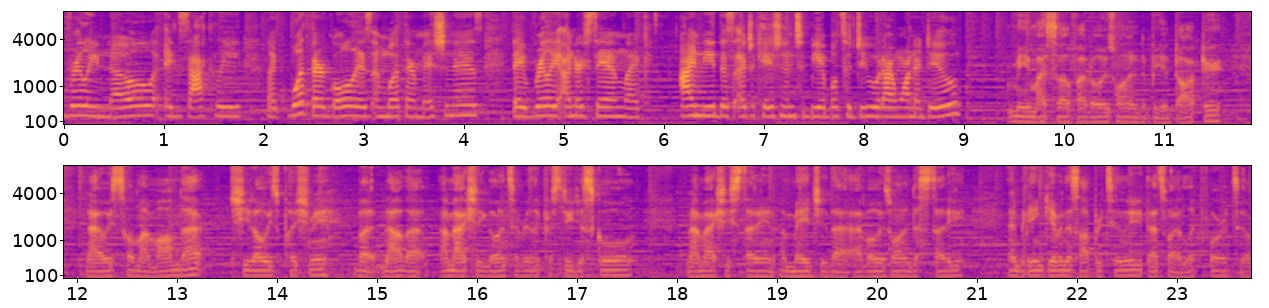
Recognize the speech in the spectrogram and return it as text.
really know exactly like what their goal is and what their mission is. They really understand like, I need this education to be able to do what I want to do. Me, myself, I'd always wanted to be a doctor. And I always told my mom that. She'd always push me. But now that I'm actually going to a really prestigious school and I'm actually studying a major that I've always wanted to study and being given this opportunity, that's what I look forward to.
